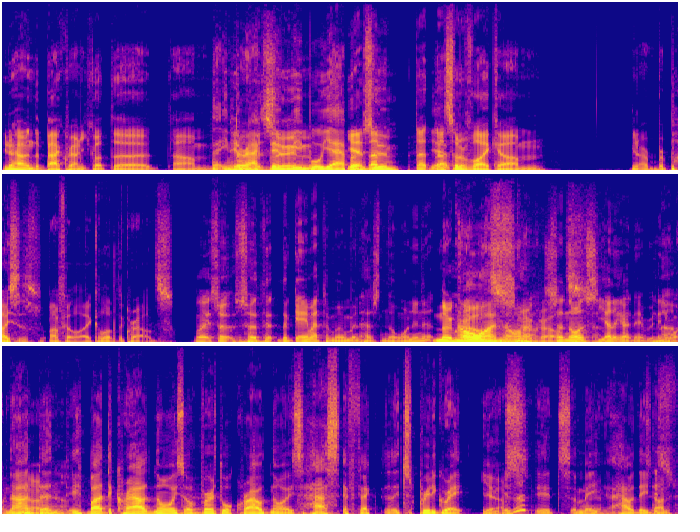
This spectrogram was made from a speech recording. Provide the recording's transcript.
you know how in the background you got the um the people with interactive Zoom. people, yeah, from Yeah, that- Zoom. That Yeah. that sort of like um you know replaces. I feel like a lot of the crowds. Wait, so so the, the game at the moment has no one in it. No No crowds. one, No, no. crowds. So no one's yelling at every- No. anyone. Nothing. It- but the crowd noise or virtual crowd noise has effect. It's pretty great. Yeah. Is it? It's amazing how they done. It's-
